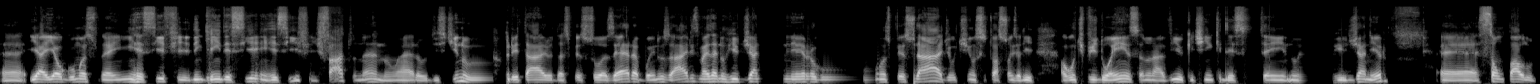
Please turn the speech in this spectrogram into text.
É, e aí algumas, né, em Recife, ninguém descia em Recife, de fato, né? não era o destino prioritário das pessoas, era Buenos Aires, mas aí no Rio de Janeiro algumas pessoas, ou tinham situações ali, algum tipo de doença no navio que tinha que descer no Rio de Janeiro. É, São Paulo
